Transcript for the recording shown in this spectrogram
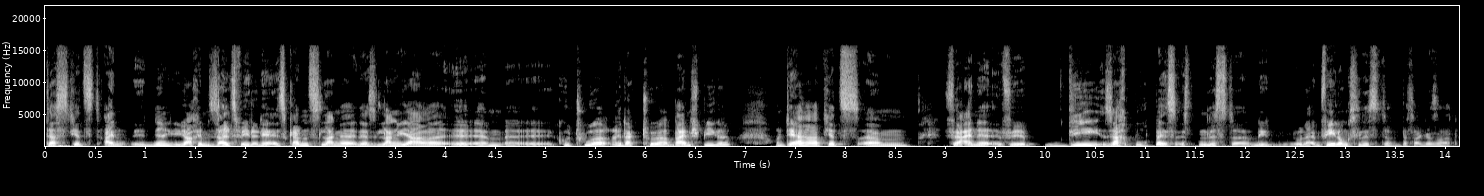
dass jetzt ein äh, ne, Joachim Salzwedel, der ist ganz lange, der ist lange Jahre äh, ähm, äh, Kulturredakteur beim Spiegel und der hat jetzt ähm, für eine, für die Sachbuchbestenliste, die, oder Empfehlungsliste, besser gesagt,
